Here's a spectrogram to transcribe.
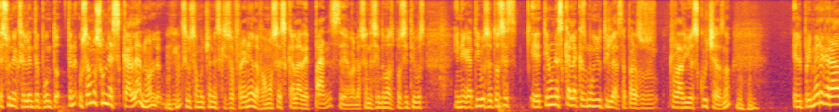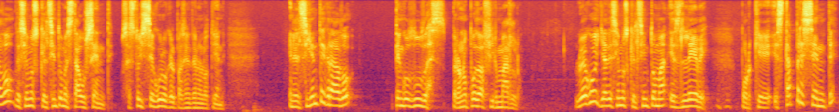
Es un excelente punto. usamos una escala, ¿no? Se usa mucho en esquizofrenia, la famosa escala de PANS, de evaluación de síntomas positivos y negativos. Entonces, eh, tiene una escala que es muy útil hasta para sus radioescuchas, ¿no? El primer grado decimos que el síntoma está ausente. O sea, estoy seguro que el paciente no lo tiene. En el siguiente grado, tengo dudas, pero no puedo afirmarlo. Luego ya decimos que el síntoma es leve, porque está presente,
